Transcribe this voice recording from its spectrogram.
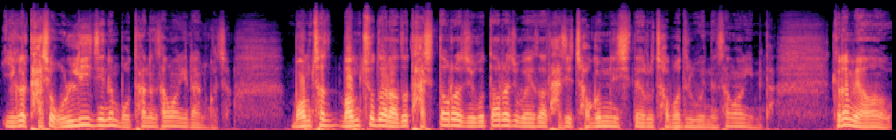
이걸 다시 올리지는 못하는 상황이라는 거죠. 멈춰 멈추더라도 다시 떨어지고 떨어지고 해서 다시 저금리 시대로 접어들고 있는 상황입니다. 그러면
